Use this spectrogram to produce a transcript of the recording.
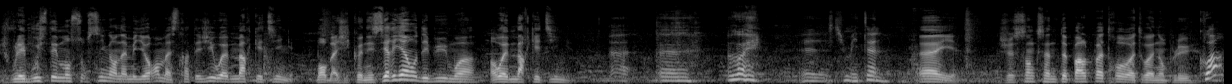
je voulais booster mon sourcing en améliorant ma stratégie web marketing. Bon bah j'y connaissais rien au début moi, en web marketing. Euh... Ouais, euh, tu m'étonnes. Hey, je sens que ça ne te parle pas trop à toi non plus. Quoi?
